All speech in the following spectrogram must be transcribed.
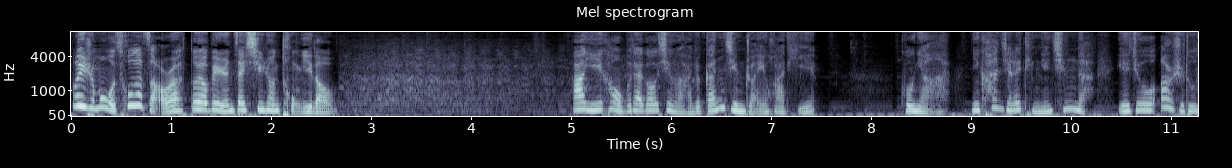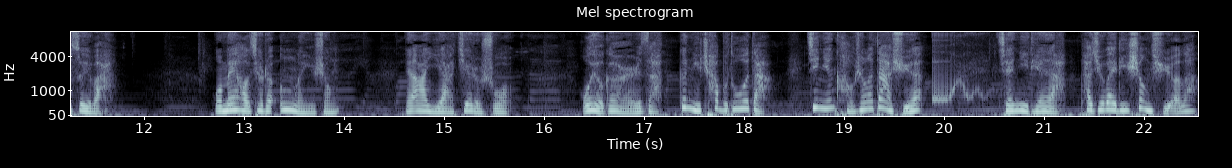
为什么我搓个澡啊都要被人在心上捅一刀？阿姨看我不太高兴啊，就赶紧转移话题。姑娘啊，你看起来挺年轻的，也就二十多岁吧？我没好气的嗯了一声。那阿姨啊接着说：“我有个儿子，跟你差不多大，今年考上了大学。前几天啊，他去外地上学了。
